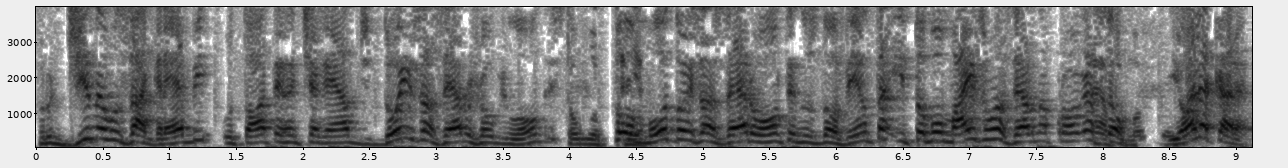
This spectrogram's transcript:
pro Dinamo Zagreb. O Tottenham tinha ganhado de 2 a 0 o jogo em Londres. Tomou, tomou 2 a 0 ontem nos 90 e tomou mais 1 a 0 na prorrogação. É, e olha, cara,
